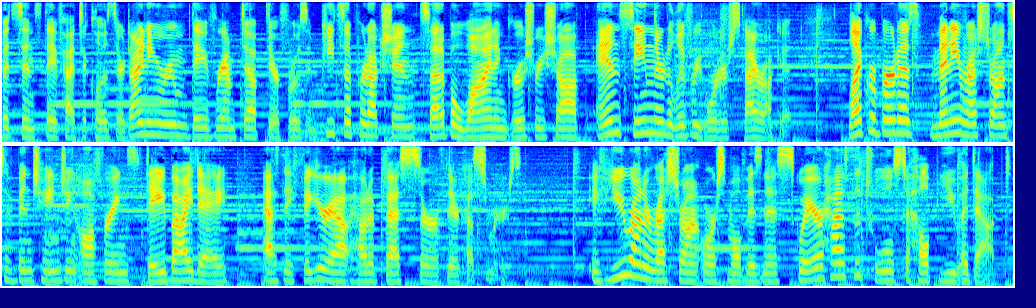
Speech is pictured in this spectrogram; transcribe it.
But since they've had to close their dining room, they've ramped up their frozen pizza production, set up a wine and grocery shop, and seen their delivery orders skyrocket. Like Roberta's, many restaurants have been changing offerings day by day as they figure out how to best serve their customers. If you run a restaurant or small business, Square has the tools to help you adapt.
